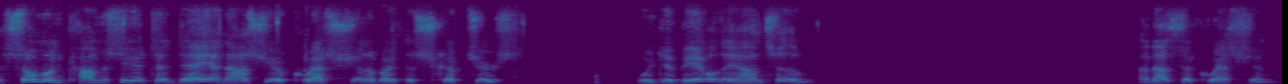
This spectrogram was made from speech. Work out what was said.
If someone comes to you today and asks you a question about the scriptures, would you be able to answer them? And that's the question.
